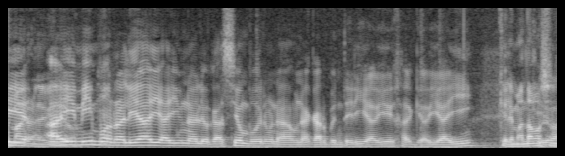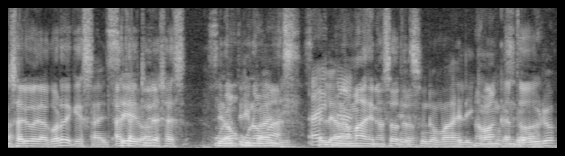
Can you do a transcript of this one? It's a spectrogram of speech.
filmaron el video. ahí mismo en realidad hay, hay una locación, porque era una, una carpintería vieja que había ahí. Que le mandamos que un va. saludo del acorde, que es, a Al esta altura ya es uno, más. Ahí Uno más de nosotros. Es uno más del Nos equipo, todas. seguro.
